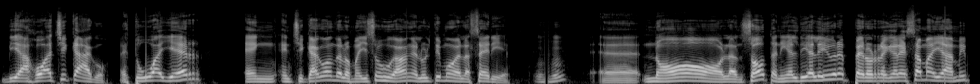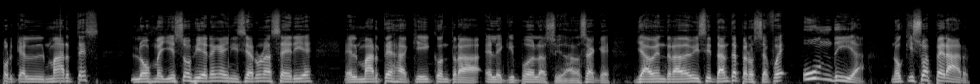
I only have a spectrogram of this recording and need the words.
viajó a Chicago. Estuvo ayer en, Chicago donde los mellizos jugaban el último de la serie. Eh, no lanzó, tenía el día libre, pero regresa a Miami porque el martes los mellizos vienen a iniciar una serie el martes aquí contra el equipo de la ciudad. O sea que ya vendrá de visitante, pero se fue un día, no quiso esperar.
